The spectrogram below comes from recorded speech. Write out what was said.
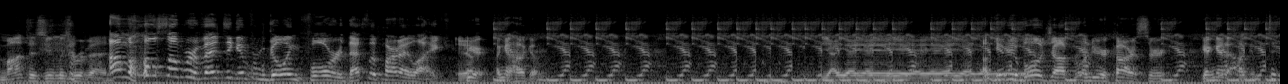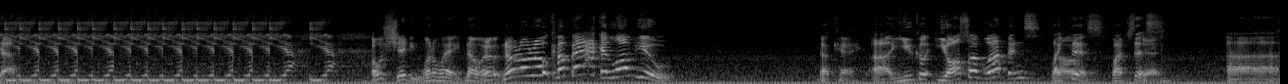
Montezuma's revenge. I'm also preventing him from going forward. That's the part I like. Yeah. Here, I'm gonna hug him. Yeah, yeah, yeah, yeah, yeah, yeah, yeah, yeah, yeah, yeah, yeah, yeah, yeah, yeah, yeah, yeah, yeah, yeah. I'll give you a blowjob from under your car, sir. I'm gonna hug him to death. Oh shit, he went away. No, no, no, no, come back! I love you. Okay. Uh, you co- you also have weapons like Oh, this. Watch this. Uh,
